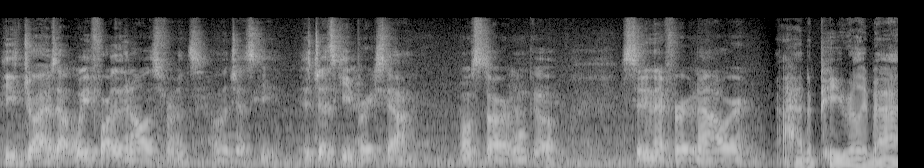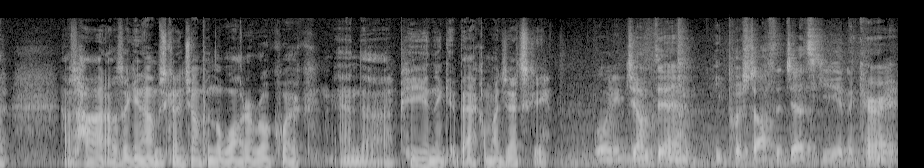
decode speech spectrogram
He drives out way farther than all his friends on the jet ski. His jet ski breaks down. Won't start, won't go. Sitting there for an hour. I had to pee really bad. I was hot. I was like, you know, I'm just gonna jump in the water real quick and uh, pee and then get back on my jet ski. But when he jumped in, he pushed off the jet ski in the current.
